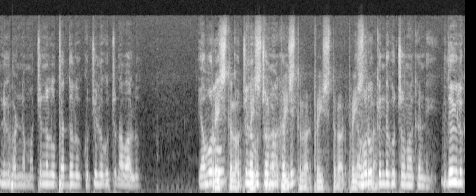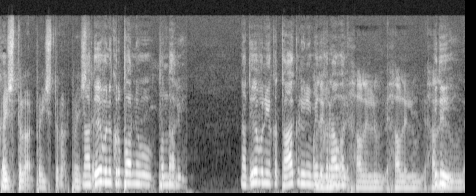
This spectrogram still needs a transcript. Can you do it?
నిలబడినమ్మ. చిన్నలు పెద్దలు కుర్చీలో కూర్చున్న వాళ్ళు. ఎవరు కుర్చీలో కూర్చోమాకండి? కింద కూర్చోమాకండి? విధేయులు నా దేవుని కృప నువ్వు పొందాలి. నా దేవుని యొక్క తాకిడి నీ మీదకు రావాలి. హల్లెలూయా హల్లెలూయా ఇది హల్లెలూయా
